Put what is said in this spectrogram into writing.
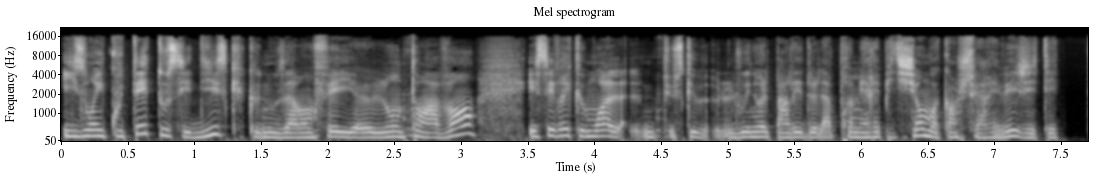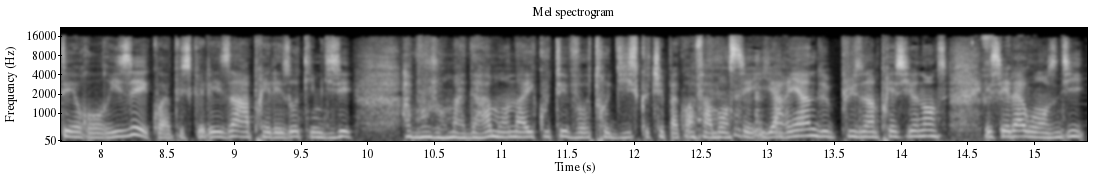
Ils ont écouté tous ces disques que nous avons fait euh, longtemps avant. Et c'est vrai que moi, puisque Louis Noël parlait de la première répétition, moi quand je suis arrivée, j'étais terrorisée, quoi, puisque les uns après les autres, ils me disaient ah bonjour madame, on a écouté votre disque, je sais pas quoi. Enfin bon, c'est il y a rien de plus impressionnant. Et c'est là où on se dit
